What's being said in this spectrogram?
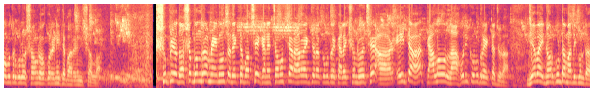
কবুতরগুলো সংগ্রহ করে নিতে পারেন ইনশাল্লাহ সুপ্রিয় দর্শক বন্ধুরা আমরা এই মুহূর্তে দেখতে পাচ্ছি এখানে চমৎকার আরও এক জোড়া কবুতরের কালেকশন রয়েছে আর এইটা কালো লাহোরি কবুতরের একটা জোড়া। যে ভাই নরকুনটা মাদি কোনটা?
